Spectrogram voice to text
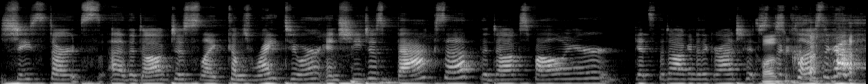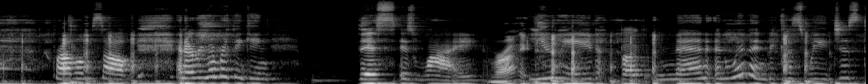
she starts. Uh, the dog just like comes right to her, and she just backs up. The dog's following her, gets the dog into the garage, hits Close the, the close the garage. Problem solved. And I remember thinking, this is why right. you need both men and women because we just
